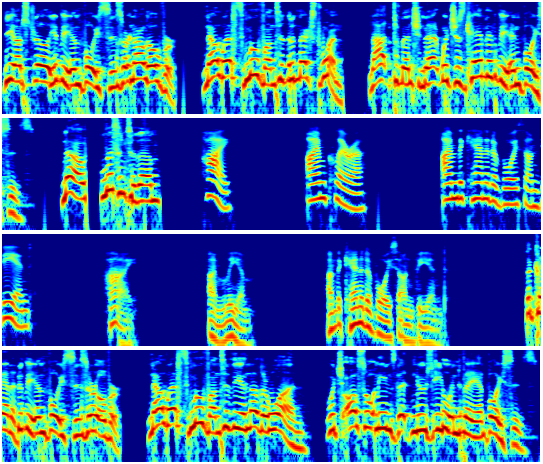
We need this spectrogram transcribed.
The Australia VN voices are now over. Now let's move on to the next one. Not to mention that which is Canada VN voices. Now, listen to them. Hi. I'm Clara. I'm the Canada voice on Viand. Hi. I'm Liam. I'm the Canada voice on Viand. The Canada VN voices are over. Now let's move on to the another one, which also means that New Zealand VN voices.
